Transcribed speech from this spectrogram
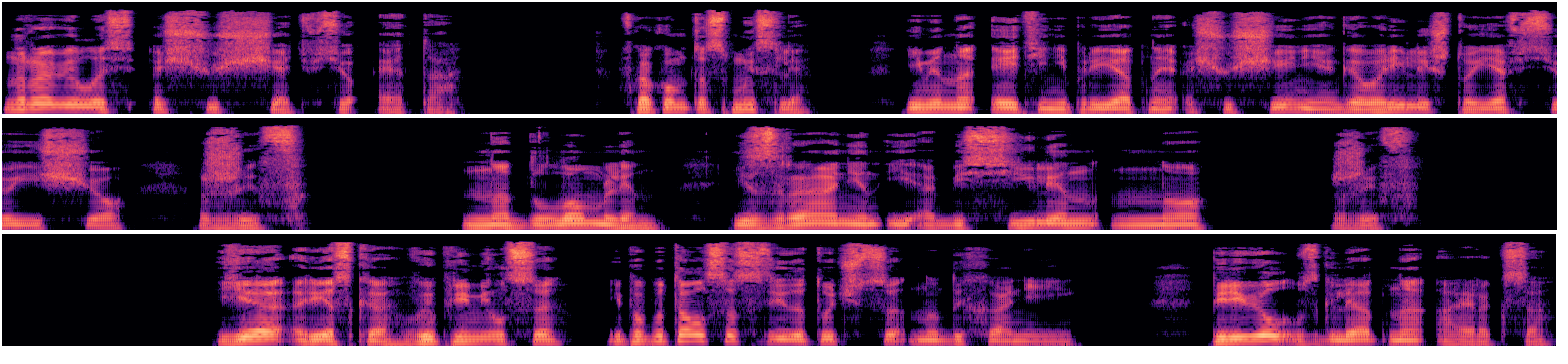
нравилось ощущать все это. В каком-то смысле именно эти неприятные ощущения говорили, что я все еще жив. надломлен, изранен и обессилен, но жив. Я резко выпрямился и попытался сосредоточиться на дыхании. Перевел взгляд на Айрекса.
